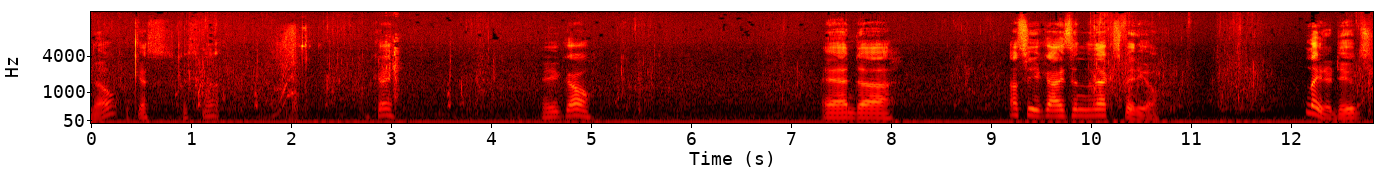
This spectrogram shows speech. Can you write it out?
No, I guess guess not. Okay. There you go. And uh I'll see you guys in the next video. Later, dudes.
